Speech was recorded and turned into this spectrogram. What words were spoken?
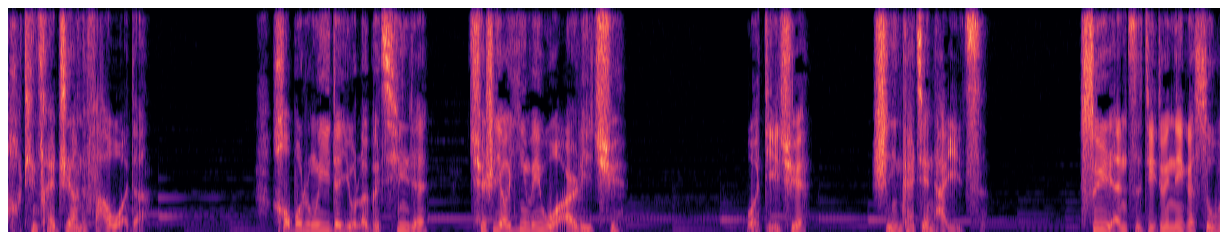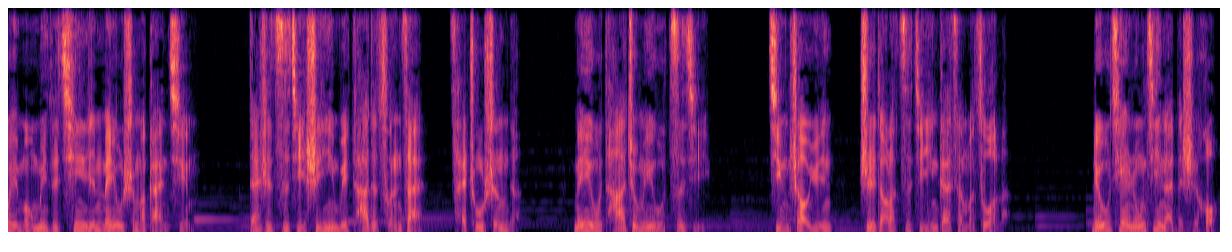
老天才这样的罚我的？好不容易的有了个亲人，却是要因为我而离去。我的确。是应该见他一次。虽然自己对那个素未谋面的亲人没有什么感情，但是自己是因为他的存在才出生的，没有他就没有自己。景少云知道了自己应该怎么做了。刘倩荣进来的时候，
